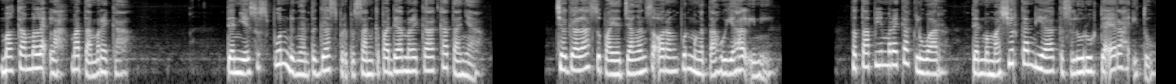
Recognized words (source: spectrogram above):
Maka meleklah mata mereka. Dan Yesus pun dengan tegas berpesan kepada mereka katanya, Jagalah supaya jangan seorang pun mengetahui hal ini. Tetapi mereka keluar dan memasyurkan dia ke seluruh daerah itu.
